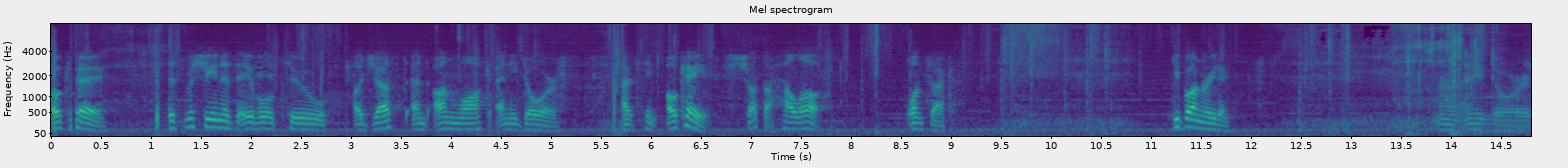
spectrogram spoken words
Okay, this machine is able to adjust and unlock any door. I've seen. Okay, shut the hell up. One sec. Keep on reading. Uh, any door.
